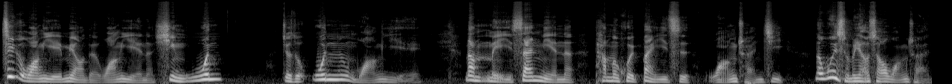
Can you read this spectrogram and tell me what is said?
这个王爷庙的王爷呢姓温，叫做温王爷。那每三年呢，他们会办一次王传祭。那为什么要烧王传？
